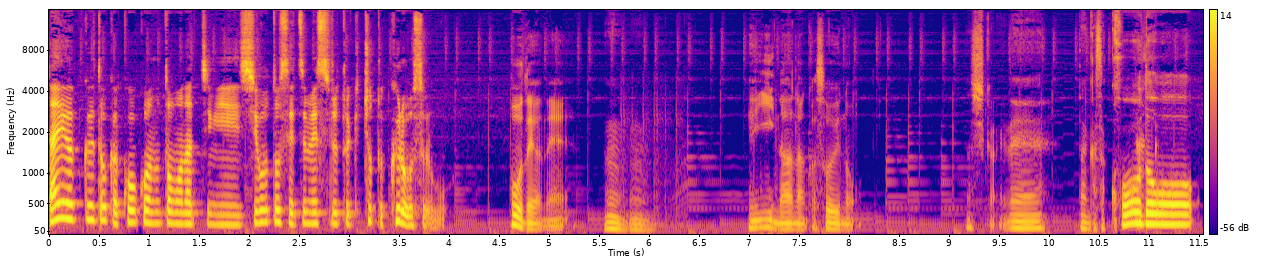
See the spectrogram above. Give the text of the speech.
大学とか高校の友達に仕事説明するときちょっと苦労するもん。そうだよね。うんうん。えいいな、なんかそういうの。確かにね。なんかさ、コードを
